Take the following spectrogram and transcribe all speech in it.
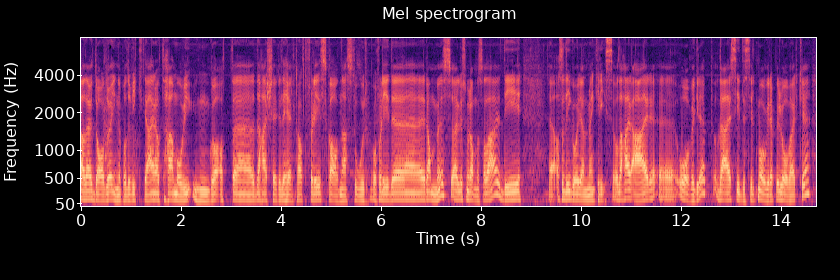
Ja, Det er jo da du er inne på det viktige her, at her må vi unngå at uh, det her skjer i det hele tatt. Fordi skaden er stor. Og fordi det rammes, eller som rammes av det her, de, uh, altså de går gjennom en krise. Og det her er uh, overgrep, og det er sidestilt med overgrep i lovverket.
